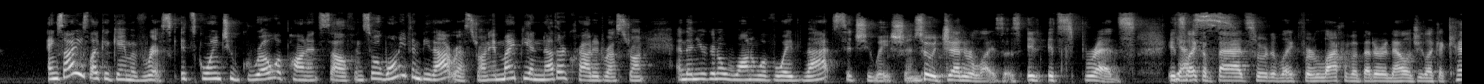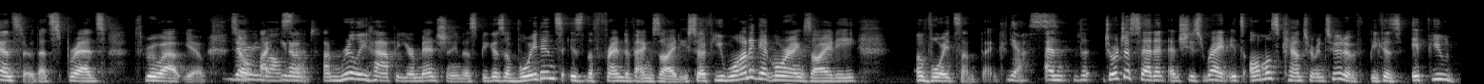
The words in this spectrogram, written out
anxiety is like a game of risk it's going to grow upon itself and so it won't even be that restaurant it might be another crowded restaurant and then you're going to want to avoid that situation So it generalizes. It, it spreads. It's Yes. like a bad sort of like, for lack of a better analogy, like a cancer that spreads throughout you. So Very I, well you know, said. I'm really happy you're mentioning this because avoidance is the friend of anxiety. So if you want to get more anxiety, avoid something. Yes. And the, Georgia said it, and she's right. It's almost counterintuitive because if you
